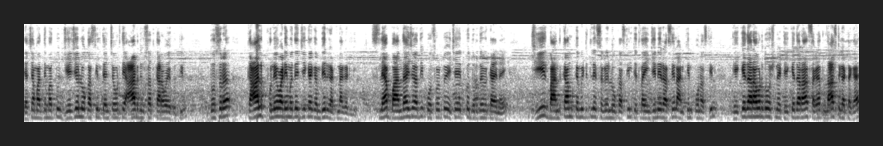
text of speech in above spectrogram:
त्याच्या माध्यमातून जे जे लोक असतील त्यांच्यावरती आठ दिवसात कारवाई होतील दुसरं काल फुलेवाडीमध्ये जी काही गंभीर घटना घडली स्लॅब बांधायच्या आधी कोसळतो याच्या इतकं दुर्दैव काय नाही. जी बांधकाम कमिटीतले सगळे लोक असतील तिथला इंजिनियर असेल आणखीन कोण असतील ठेकेदारावर दोष नाही. ठेकेदार हा सगळ्यात लास्ट घटक आहे.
